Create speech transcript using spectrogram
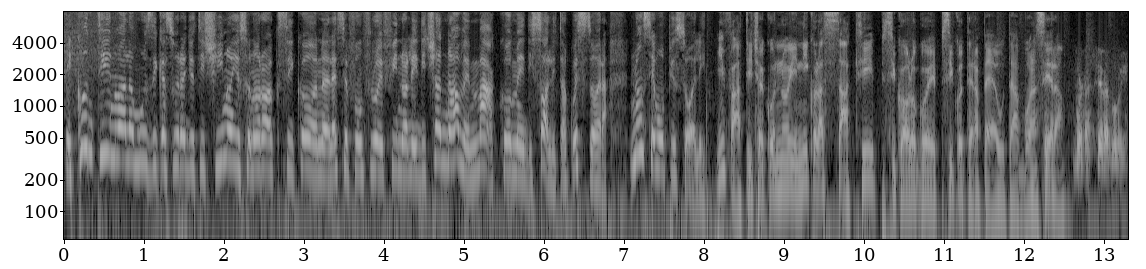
E continua la musica su Radio Ticino, io sono Roxy con Alessio Fonflue fino alle 19, ma come di solito a quest'ora non siamo più soli. Infatti c'è con noi Nicola Sacchi, psicologo e psicoterapeuta. Buonasera. Buonasera a voi.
